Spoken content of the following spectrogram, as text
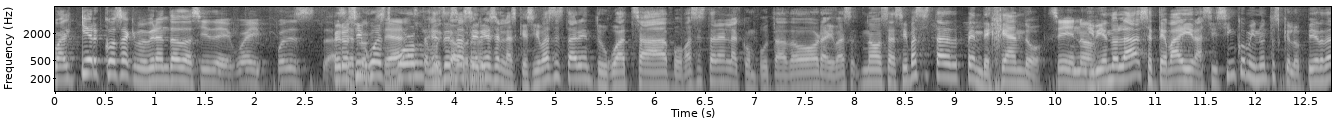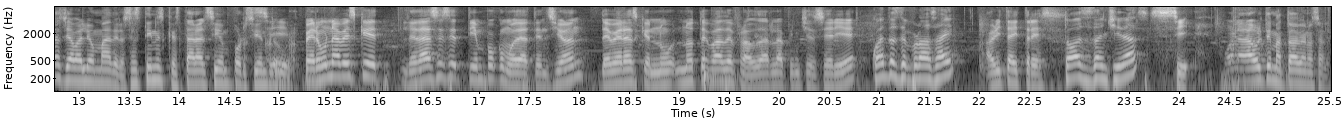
Cualquier cosa que me hubieran dado así de, güey, puedes... Pero hacer sí, sea, Westworld es de esas cabrón. series en las que si vas a estar en tu WhatsApp o vas a estar en la computadora y vas. a- No, o sea, si vas a estar pendejeando Sí, no. y viéndola, se te va a ir. Así cinco minutos que lo pierdas, ya valió madre. O sea, tienes que estar al 100%. Sí, pero una vez que le das ese tiempo como de atención, de veras que no, no te va a defraudar la pinche serie. ¿Cuántas temporadas hay? Ahorita hay tres. ¿Todas están chidas? Sí. Bueno, la última todavía no sale.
